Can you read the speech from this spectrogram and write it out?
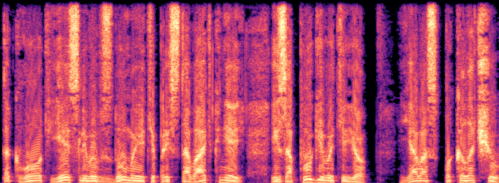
Так вот, если вы вздумаете приставать к ней и запугивать ее, я вас поколочу,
